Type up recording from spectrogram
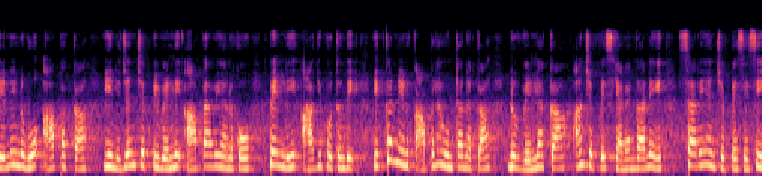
వెళ్ళి నువ్వు ఆపక్క. ఈ నిజం చెప్పి వెళ్ళి ఆపావి అనుకో పెళ్ళి ఆగిపోతుంది. ఇక్కడ నేను కాపలా ఉంటానక్క. నువ్వు వెళ్ళక్క అని చెప్పేసి అనగానే సరే అని చెప్పేసేసి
